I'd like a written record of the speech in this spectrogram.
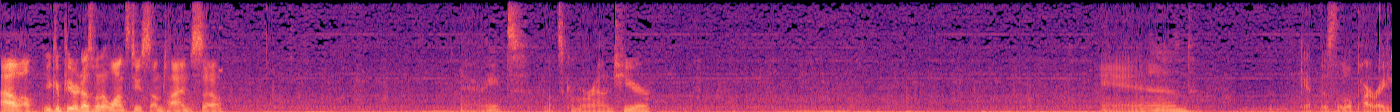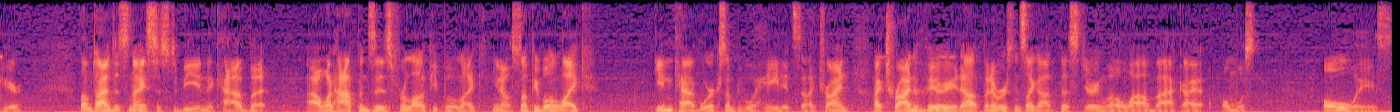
Oh well, your computer does what it wants to sometimes, so. Alright, let's come around here. And get this little part right here. Sometimes it's nice just to be in the cab, but uh, what happens is for a lot of people, like, you know, some people like in-cab work, some people hate it, so I try and I try to vary it out, but ever since I got the steering wheel a while back, I almost always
